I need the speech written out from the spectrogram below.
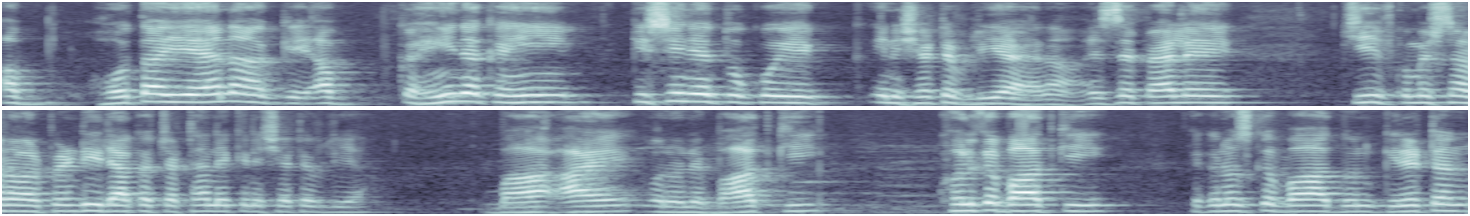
अब होता ये है ना कि अब कहीं ना कहीं किसी ने तो कोई इनिशिएटिव लिया है ना। इससे पहले चीफ कमिश्नर रावलपिंडी इलाका चट्ठा ने एक इनिशिएटिव लिया। बा आए उन्होंने बात की खुल के बात की लेकिन उसके बाद उनकी रिटर्न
